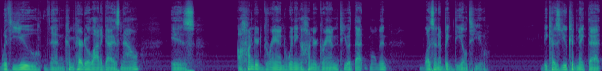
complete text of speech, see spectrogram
with you then compared to a lot of guys now is a hundred grand winning a hundred grand to you at that moment wasn't a big deal to you because you could make that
